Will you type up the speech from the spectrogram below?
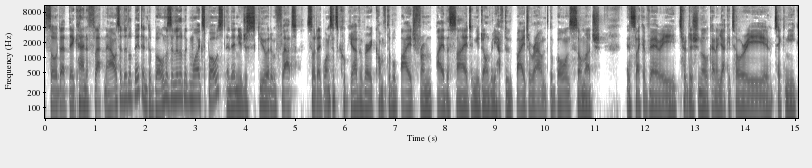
so that they kind of flatten out a little bit and the bone is a little bit more exposed. And then you just skewer them flat so that once it's cooked, you have a very comfortable bite from either side and you don't really have to bite around the bones so much. It's like a very traditional kind of yakitori technique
